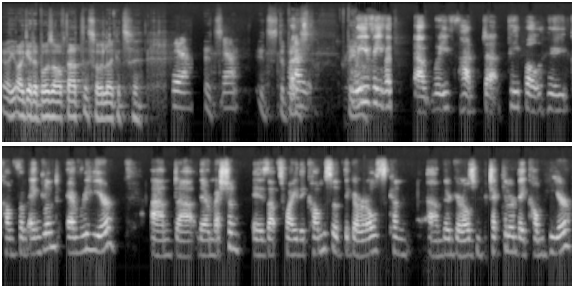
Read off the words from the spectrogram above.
I, I get a buzz off that. So like it's uh, Yeah, it's yeah. it's the best. feeling. We've even uh, we've had uh, people who come from England every year, and uh, their mission is that's why they come so that the girls can, um, their girls in particular, they come here.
